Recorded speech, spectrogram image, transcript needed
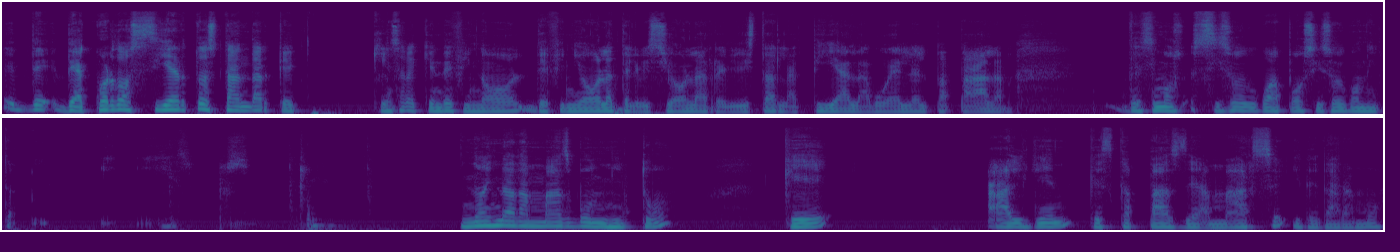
eh, de, acuerdo a cierto estándar que quién sabe quién definió, definió la televisión, las revistas, la tía, la abuela, el papá, la, decimos si soy guapo, si soy bonita. Y, pues, no hay nada más bonito que alguien que es capaz de amarse y de dar amor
